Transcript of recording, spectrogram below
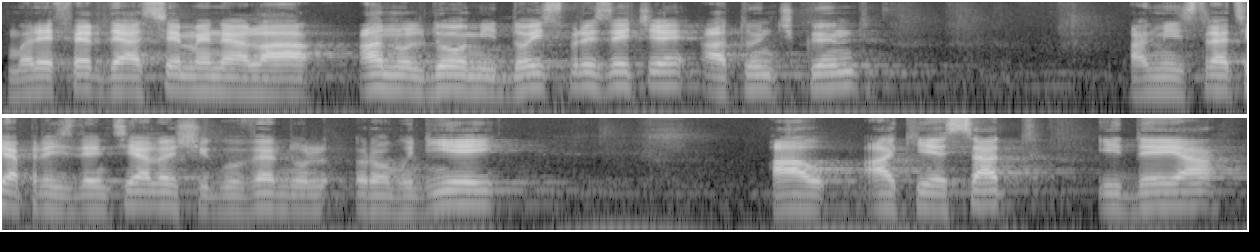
Mă refer de asemenea la anul 2012, atunci când administrația prezidențială și Guvernul României au achiesat ideea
